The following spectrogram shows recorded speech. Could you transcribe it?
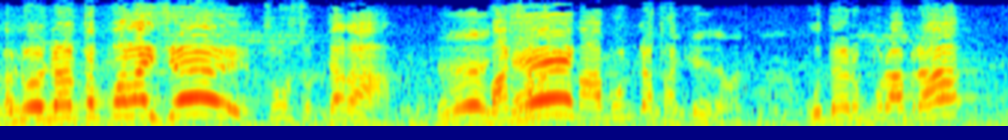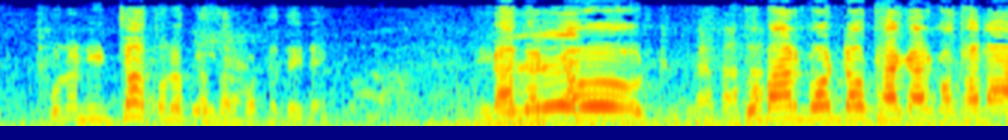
কারণ ওরা তো পলাইছে চোর চোরটারা বাসা মা থাকে। ওদের উপর আমরা কোন নির্যাতন অত্যাচার করতে দেই নাই। তোমার গড়টাও থাকার কথা না।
